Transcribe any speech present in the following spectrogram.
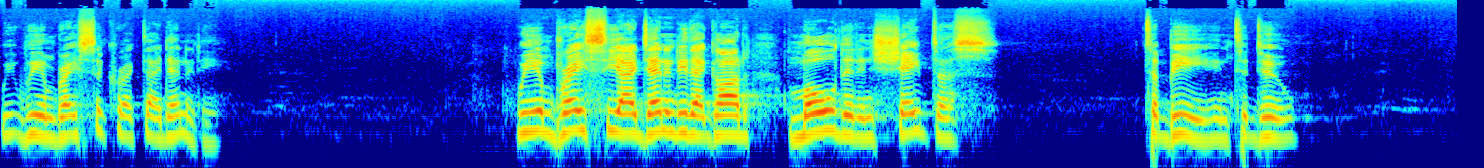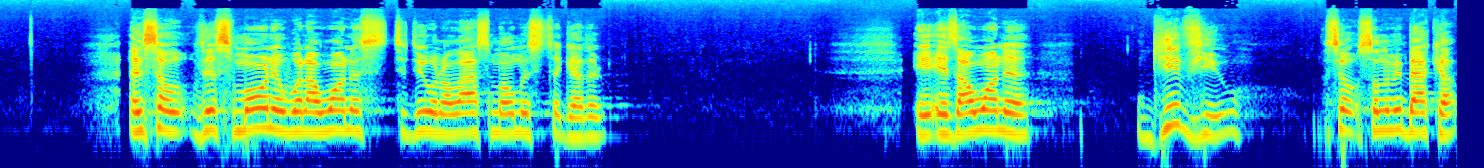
We, we embrace the correct identity. We embrace the identity that God molded and shaped us to be and to do. And so this morning, what I want us to do in our last moments together is I want to give you. So, so let me back up.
